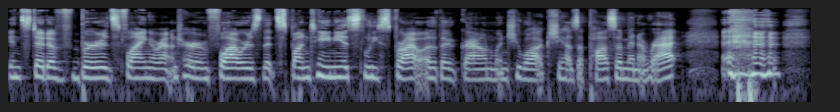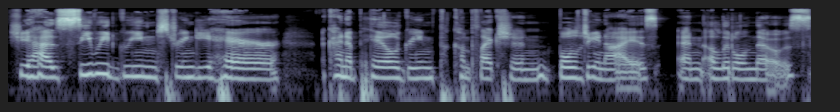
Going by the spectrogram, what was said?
instead of birds flying around her and flowers that spontaneously sprout out of the ground when she walks, she has a possum and a rat. she has seaweed green stringy hair, a kind of pale green p- complexion, bulging eyes, and a little nose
